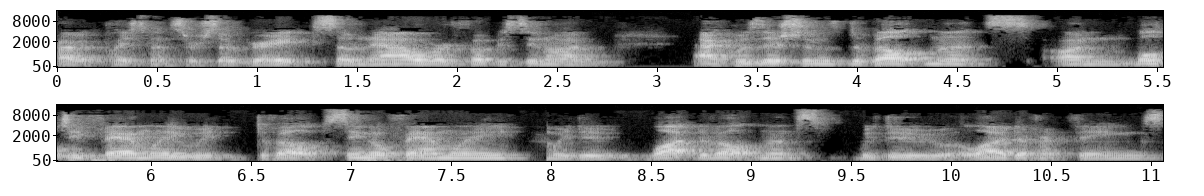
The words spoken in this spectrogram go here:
private placements are so great. So now we're focusing on acquisitions, developments on multifamily. We develop single family. We do lot developments. We do a lot of different things.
